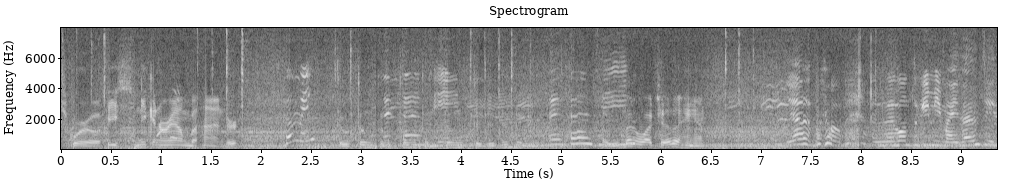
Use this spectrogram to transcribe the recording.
squirrel, he's sneaking around behind her. Come in. You better watch the other hand. Yeah, bro. They want to give me my dancing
